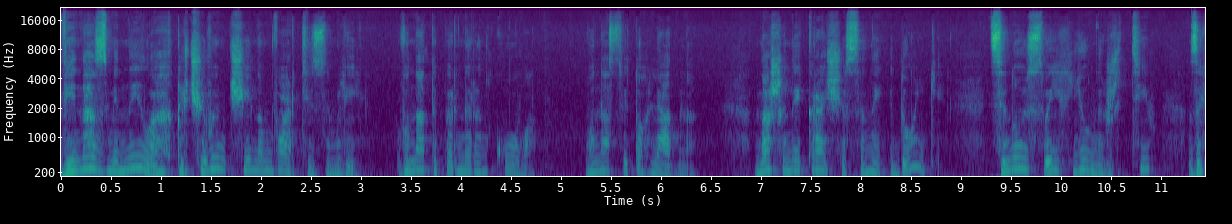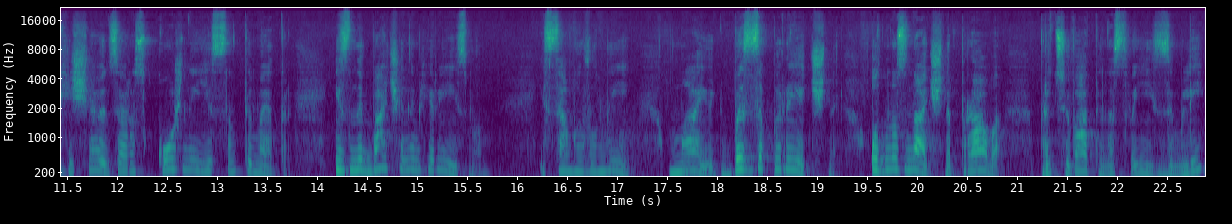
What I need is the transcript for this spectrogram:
Війна змінила ключовим чином вартість землі. Вона тепер не ринкова, вона світоглядна. Наші найкращі сини і доньки ціною своїх юних життів захищають зараз кожний її сантиметр із небаченим героїзмом. І саме вони мають беззаперечне, однозначне право працювати на своїй землі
